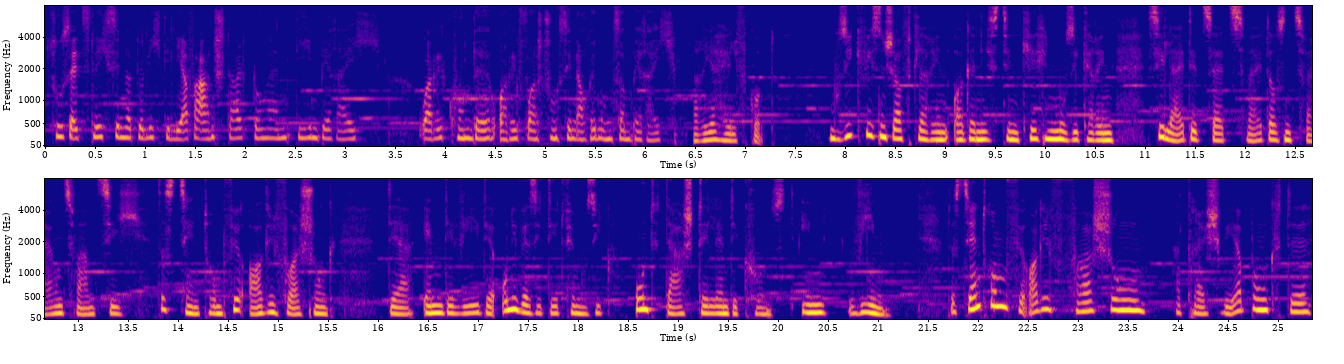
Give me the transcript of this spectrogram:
zusätzlich sind natürlich die Lehrveranstaltungen, die im Bereich Orgelkunde, Orgelforschung sind, auch in unserem Bereich. Maria Helfgott. Musikwissenschaftlerin, Organistin, Kirchenmusikerin. Sie leitet seit 2022 das Zentrum für Orgelforschung der MDW der Universität für Musik und Darstellende Kunst in Wien. Das Zentrum für Orgelforschung hat drei Schwerpunkte.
